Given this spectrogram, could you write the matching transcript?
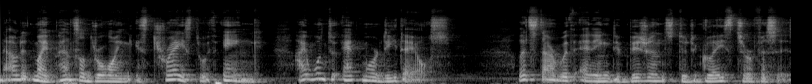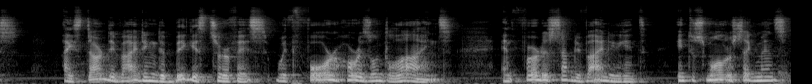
Now that my pencil drawing is traced with ink, I want to add more details. Let's start with adding divisions to the glazed surfaces. I start dividing the biggest surface with four horizontal lines and further subdividing it into smaller segments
